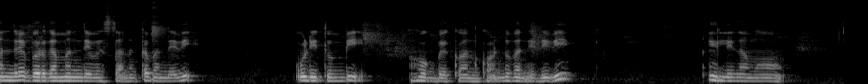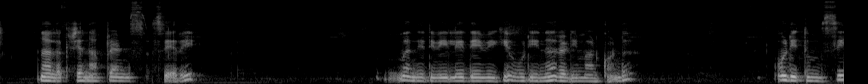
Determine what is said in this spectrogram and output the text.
ಅಂದರೆ ಬುರದಮ್ಮನ ದೇವಸ್ಥಾನಕ್ಕೆ ಬಂದೇವಿ. ಉಡಿ ತುಂಬಿ ಹೋಗಬೇಕು ಅಂದ್ಕೊಂಡು ಬಂದಿದ್ದೀವಿ. ಇಲ್ಲಿ ನಾವು ನಾಲ್ಕು ಜನ ಫ್ರೆಂಡ್ಸ್ ಸೇರಿ ಬಂದಿದ್ದೀವಿ. ಇಲ್ಲಿ ದೇವಿಗೆ ಉಡಿನ ರೆಡಿ ಮಾಡಿಕೊಂಡು ಉಡಿ ತುಂಬಿಸಿ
